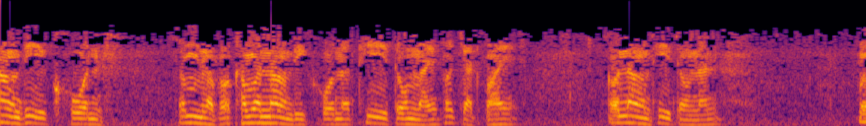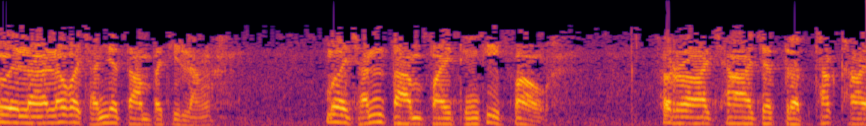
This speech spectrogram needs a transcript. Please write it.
นั่งที่คนสำหรับคำว่านั่งที่คนที่ตรงไหนเขาจัดไว้ ก็นั่งที่ตรงนั้น เมื่อเวลาแล้วก็ฉันจะตามไปทีหลัง เมื่อฉันตามไปถึงที่เฝ้า พระราชาจะตรัสทักทาย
